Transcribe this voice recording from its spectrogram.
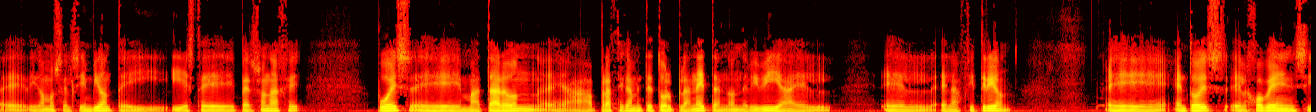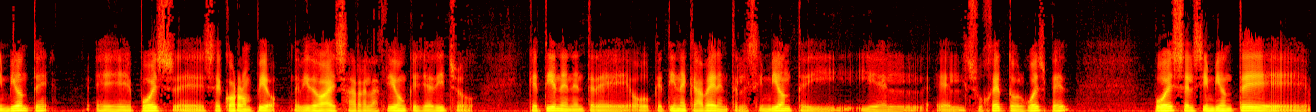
eh, digamos, el simbionte y, este personaje, pues mataron a prácticamente todo el planeta en donde vivía el, el, el anfitrión. entonces, el joven simbionte, pues se corrompió debido a esa relación que ya he dicho que tienen entre o que tiene que haber entre el simbionte y, el, sujeto, el huésped, pues el simbionte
